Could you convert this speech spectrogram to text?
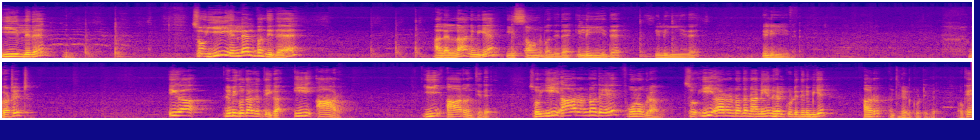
ಈ ಇಲ್ಲಿದೆ ಸೊ ಈ ಎಲ್ಲೆಲ್ಲಿ ಬಂದಿದೆ ಅಲ್ಲೆಲ್ಲ ನಿಮಗೆ ಈ ಸೌಂಡ್ ಬಂದಿದೆ ಇಲ್ಲಿ ಈ ಇದೆ ಇಲ್ಲಿ ಈ ಇದೆ ಇಲ್ಲಿ ಈ ಇದೆ ಗಾಟ್ ಇಟ್ ಈಗ ನಿಮಗೆ ಗೊತ್ತಾಗುತ್ತೆ ಈಗ ಇ ಆರ್ ಇ ಆರ್ ಅಂತಿದೆ. ಸೊ ಇ ಆರ್ ಅನ್ನೋದೇ ಫೋನೋಗ್ರಾಮ್ ಸೊ ಇ ಆರ್ ಅನ್ನೋದು ನಾನು ಏನು ಹೇಳ್ಕೊಟ್ಟಿದ್ದೆ ನಿಮಗೆ? ಅರ್ ಅಂತ ಹೇಳ್ಕೊಟ್ಟಿದೆ ಓಕೆ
